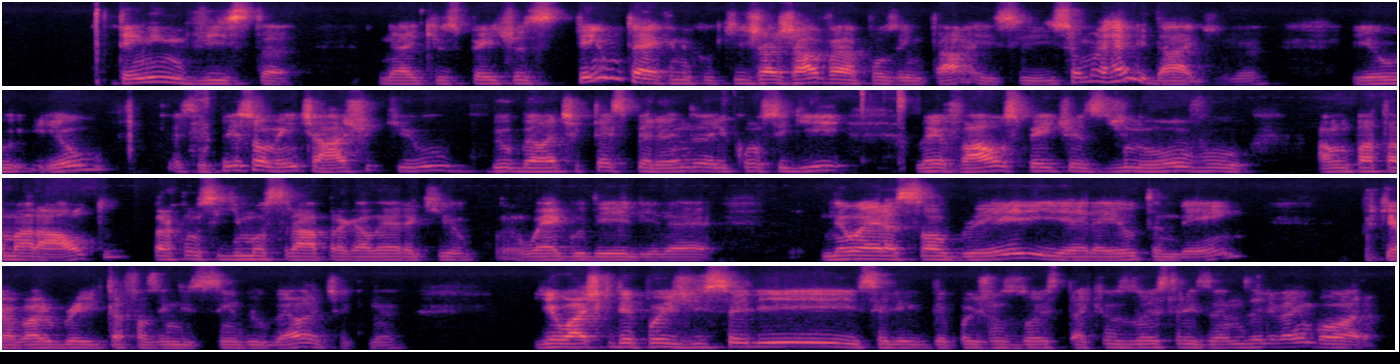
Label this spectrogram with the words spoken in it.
tendo em vista né, que os Patriots têm um técnico que já já vai aposentar, isso, isso é uma realidade, né? Eu, eu assim, pessoalmente acho que o Bill Belichick está esperando ele conseguir levar os Patriots de novo a um patamar alto para conseguir mostrar para a galera que o, o, ego dele, né, não era só o Brady, era eu também, porque agora o Brady está fazendo isso sem o Bill Belichick, né? E eu acho que depois disso ele, se ele depois de uns dois, daqui uns dois, três anos ele vai embora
